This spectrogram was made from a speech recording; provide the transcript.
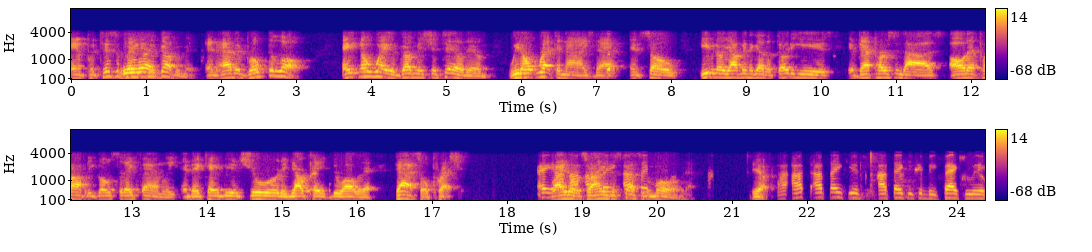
and participate You're in the government and haven't broke the law, ain't no way a government should tell them we don't recognize that. And so, even though y'all been together 30 years, if that person dies, all that property goes to their family and they can't be insured and y'all can't do all of that. That's oppression. Hey, right I, on. So I, ain't think, discussing I think, the moral of that. Yeah. I, I, I think it's I think it could be factually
